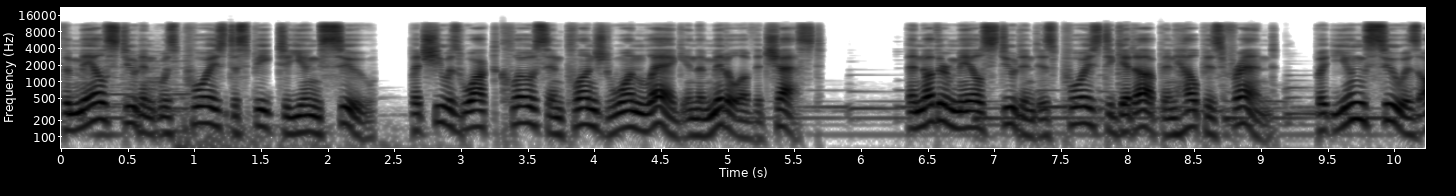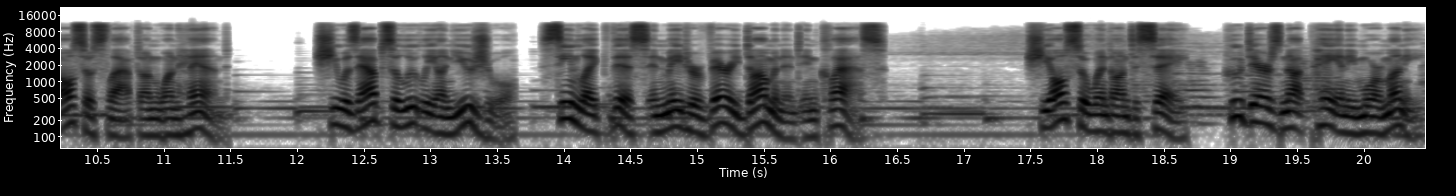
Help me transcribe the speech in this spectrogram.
The male student was poised to speak to Young Soo, but she was walked close and plunged one leg in the middle of the chest. Another male student is poised to get up and help his friend, but Young Soo is also slapped on one hand. She was absolutely unusual, seen like this and made her very dominant in class. She also went on to say, who dares not pay any more money?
